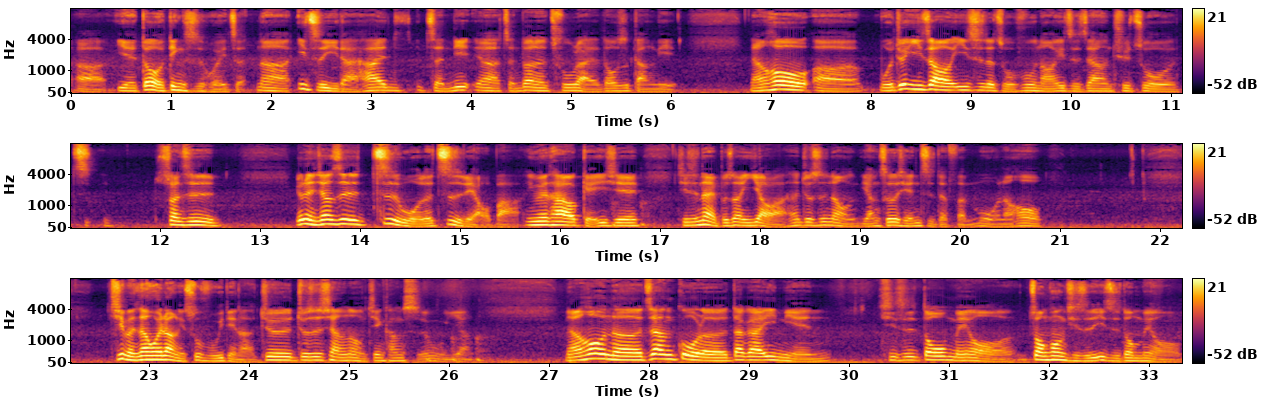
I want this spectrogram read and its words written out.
呃，也都有定时回诊。那一直以来，他诊列呃诊断的出来的都是肛裂。然后呃，我就依照医师的嘱咐，然后一直这样去做，算是有点像是自我的治疗吧。因为他有给一些，其实那也不算药啊，那就是那种洋车前子的粉末，然后基本上会让你舒服一点啦，就就是像那种健康食物一样。然后呢，这样过了大概一年。其实都没有状况，其实一直都没有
